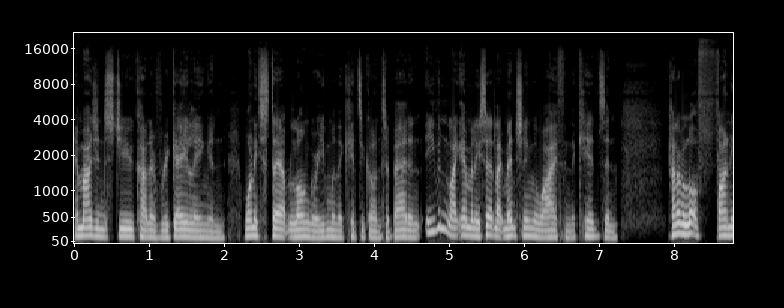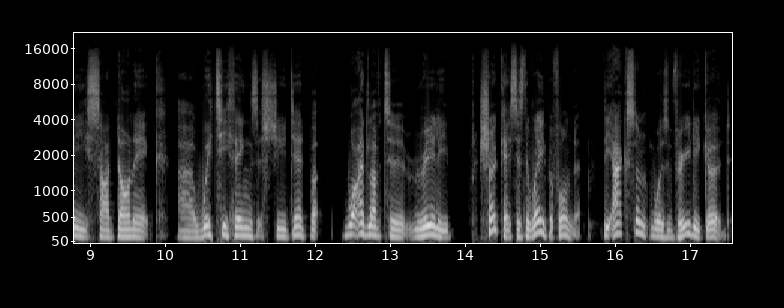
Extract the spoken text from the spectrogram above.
imagine Stu kind of regaling and wanting to stay up longer, even when the kids had gone to bed. And even like Emily said, like mentioning the wife and the kids and kind of a lot of funny, sardonic, uh, witty things that Stu did. But what I'd love to really showcase is the way he performed it. The accent was really good.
